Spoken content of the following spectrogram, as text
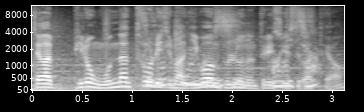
제가 비록 못난 troll이지만 이번 blue는 드릴 수 있을 것 같아요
